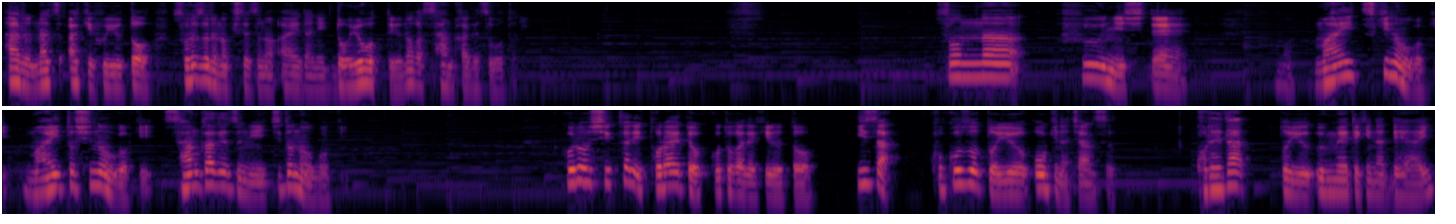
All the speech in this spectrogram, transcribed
春、夏、秋、冬とそれぞれの季節の間に土曜っていうのが3ヶ月ごとに。そんな風にして、毎月の動き、毎年の動き、3ヶ月に一度の動き。これをしっかり捉えておくことができると、いざ、ここぞという大きなチャンス、これだという運命的な出会い、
